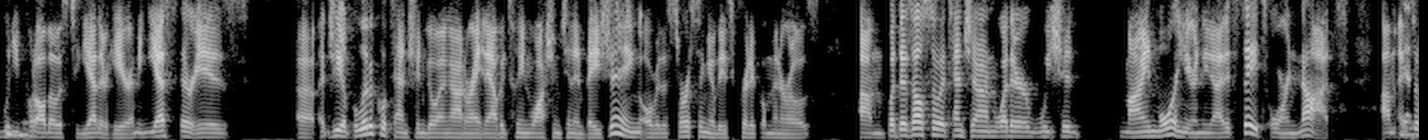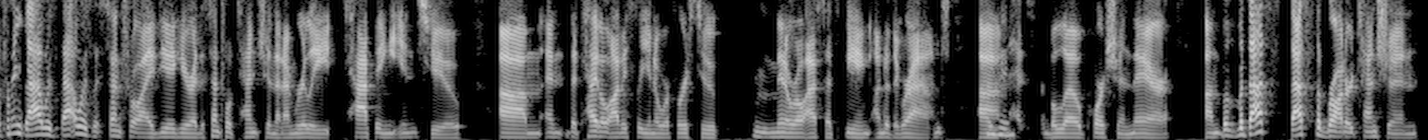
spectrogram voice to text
when you mm-hmm. put all those together here. I mean, yes, there is uh, a geopolitical tension going on right now between Washington and Beijing over the sourcing of these critical minerals, um, but there's also a tension on whether we should mine more here in the United States or not. Um, and yeah. so for me, that was that was the central idea here, the central tension that I'm really tapping into. Um, and the title, obviously, you know, refers to mineral assets being under the ground, um, mm-hmm. hence the below portion there. Um, but but that's that's the broader tension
